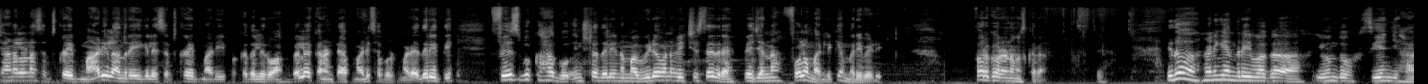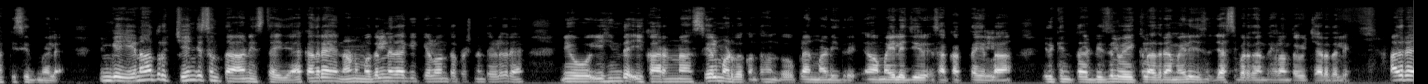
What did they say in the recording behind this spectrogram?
ಚಾನಲನ್ನು ಸಬ್ಸ್ಕ್ರೈಬ್ ಮಾಡಿಲ್ಲ ಅಂದರೆ ಈಗಲೇ ಸಬ್ಸ್ಕ್ರೈಬ್ ಮಾಡಿ ಪಕ್ಕದಲ್ಲಿರುವ ಬೆಲ್ ಕರೆಂಟ್ ಟ್ಯಾಪ್ ಮಾಡಿ ಸಪೋರ್ಟ್ ಮಾಡಿ. ಅದೇ ರೀತಿ ಫೇಸ್ಬುಕ್ ಹಾಗೂ ಇನ್ಸ್ಟಾದಲ್ಲಿ ನಮ್ಮ ವಿಡಿಯೋವನ್ನು ವೀಕ್ಷಿಸ್ತಾ ಇದ್ರೆ ಪೇಜನ್ನು ಫಾಲೋ ಮಾಡಲಿಕ್ಕೆ ಮರಿಬೇಡಿ. ಫಾರೂಕ್ ಅವರ ನಮಸ್ಕಾರ. ಇದು ನನಗೆ ಅಂದ್ರೆ ಇವಾಗ ಈ ಒಂದು ಸಿ ಎನ್ ಜಿ ಹಾಕಿಸಿದ ಮೇಲೆ ನಿಮ್ಗೆ ಏನಾದ್ರೂ ಚೇಂಜಸ್ ಅಂತ ಅನಿಸ್ತಾ ಇದೆಯಾ? ಯಾಕಂದ್ರೆ ನಾನು ಮೊದಲನೇದಾಗಿ ಕೇಳುವಂತ ಪ್ರಶ್ನೆ ಅಂತ ಹೇಳಿದ್ರೆ, ನೀವು ಈ ಹಿಂದೆ ಈ ಕಾರನ್ನ ಸೇಲ್ ಮಾಡ್ಬೇಕು ಅಂತ ಒಂದು ಪ್ಲಾನ್ ಮಾಡಿದ್ರಿ. ಮೈಲೇಜ್ ಸಾಕಾಗ್ತಾ ಇಲ್ಲ. ಇದಕ್ಕಿಂತ ಡೀಸೆಲ್ ವೆಹಿಕಲ್ ಆದ್ರೆ ಮೈಲೇಜ್ ಜಾಸ್ತಿ ಬರುತ್ತೆ ಅಂತ ಹೇಳುವಂತ ವಿಚಾರದಲ್ಲಿ. ಆದ್ರೆ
